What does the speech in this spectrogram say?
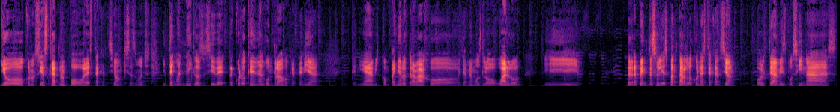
Yo conocí a Scatman por esta canción, quizás muchos. Y tengo anécdotas así de. Recuerdo que en algún trabajo que tenía, tenía a mi compañero de trabajo, llamémoslo Walo, y de repente solía espantarlo con esta canción. Voltea mis bocinas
